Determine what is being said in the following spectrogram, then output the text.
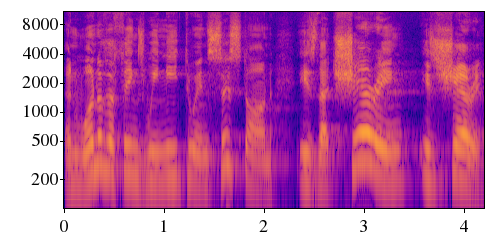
And one of the things we need to insist on is that sharing is sharing.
